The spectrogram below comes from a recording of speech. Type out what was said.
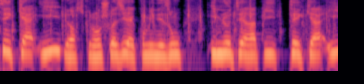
TKI lorsque l'on choisit la combinaison immunothérapie-TKI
